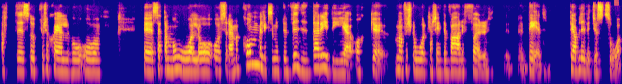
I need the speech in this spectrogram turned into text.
att eh, stå upp för sig själv och, och eh, sätta mål och, och där. Man kommer liksom inte vidare i det och eh, man förstår kanske inte varför det, det har blivit just så.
